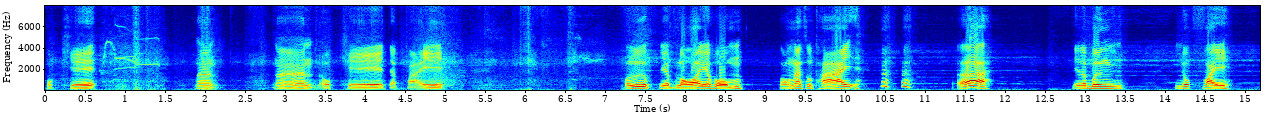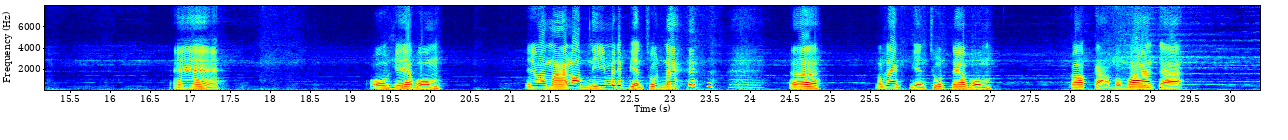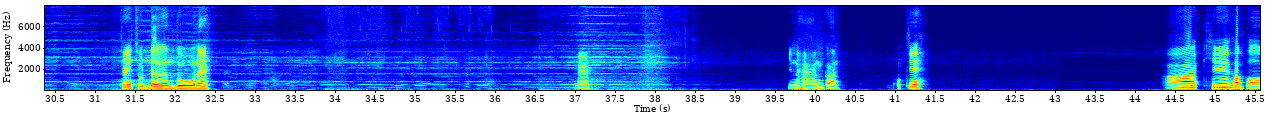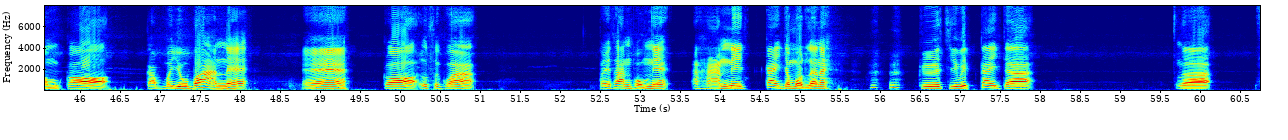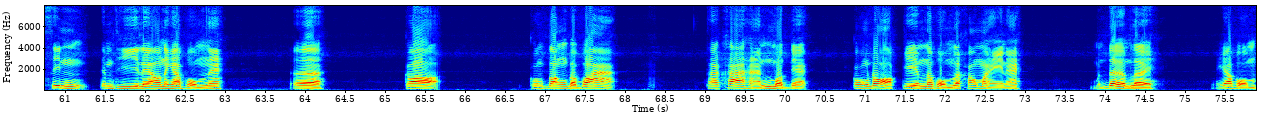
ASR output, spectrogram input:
โอเคนั่นนั่นโอเค จัดไปปึ๊บเรียบร้อยครับผม ตรงนั้นสุดท้าย เออเดี๋ละมึงยกไฟแหมโอเคผมเรียกว่ามารอบนี้ไม่ได้เปลี่ยนชุดนะ เออ รอบแรกเปลี่ยนชุดนะครับผม ก็กะแบบว่าจะ ใช้ชุดเดิมดูนะอะินอาหารก่อน โอเค โอเคครับผมก็กลับมาอยู่บ้านนะแอบก็รู้สึกว่าไททันผมเนี่ย อาหารนี่ใกล้จะหมดแล้วนะ คือชีวิตใกล้จะเออสิ้นเต็มทีแล้วนะครับผมนะ เออ ก็คงต้องแบบว่า ถ้าค่าอาหารหมดเนี่ยก็คงต้องออกเกมนะผมแล้วเข้าใหม่นะ เหมือนเดิมเลยนะครับผม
